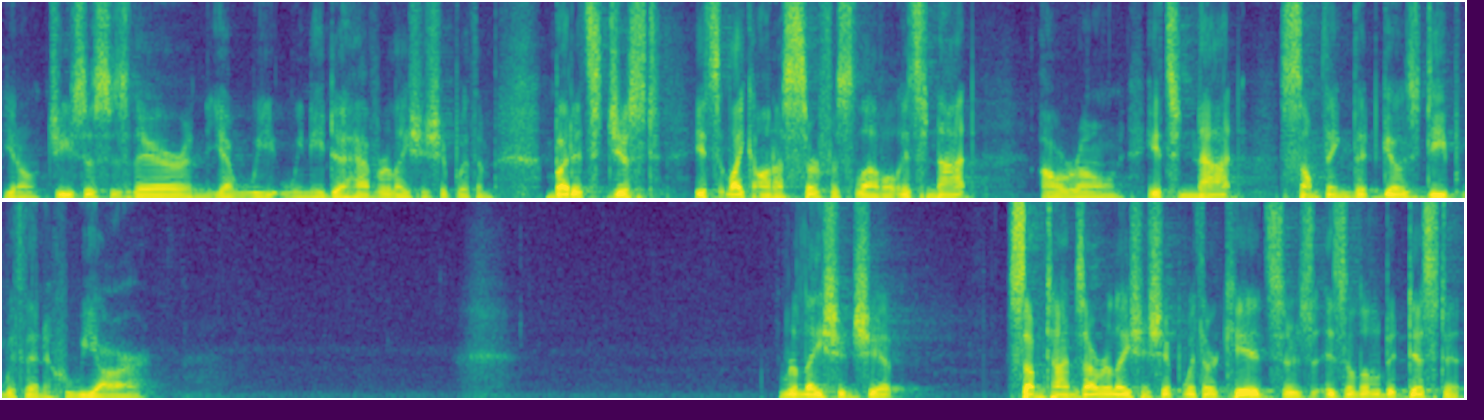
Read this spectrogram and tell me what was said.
you know, Jesus is there and yeah, we, we need to have a relationship with him. But it's just, it's like on a surface level. It's not our own. It's not something that goes deep within who we are. relationship. Sometimes our relationship with our kids is, is a little bit distant.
